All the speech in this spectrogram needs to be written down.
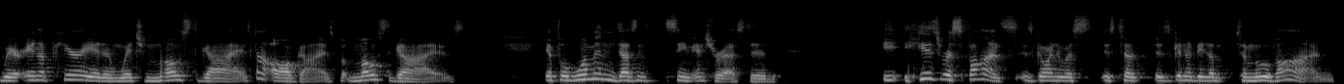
we're in a period in which most guys not all guys but most guys if a woman doesn't seem interested his response is going to is to is going to be to, to move on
